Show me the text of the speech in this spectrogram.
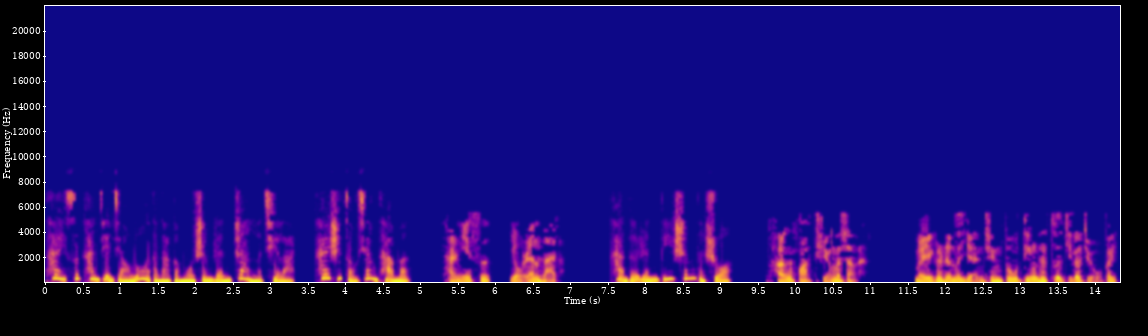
泰斯看见角落的那个陌生人站了起来，开始走向他们。坦尼斯，有人来了。坎德人低声的说。谈话停了下来，每个人的眼睛都盯着自己的酒杯，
